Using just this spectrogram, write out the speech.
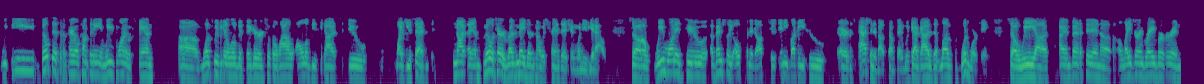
we built this apparel company and we want to expand um, once we get a little bit bigger to allow all of these guys to do, like you said, not a military resume doesn't always transition when you get out. So we wanted to eventually open it up to anybody who is passionate about something. We've got guys that love woodworking. So we, uh, I invested in a, a laser engraver and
